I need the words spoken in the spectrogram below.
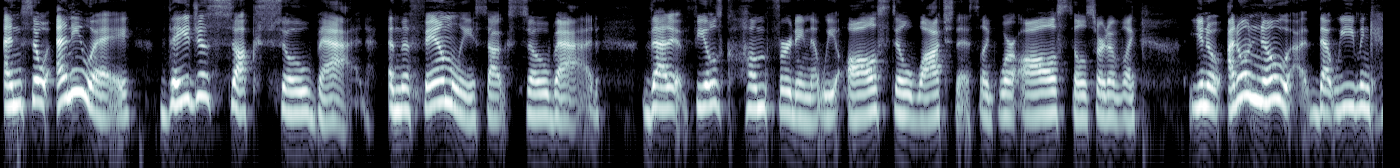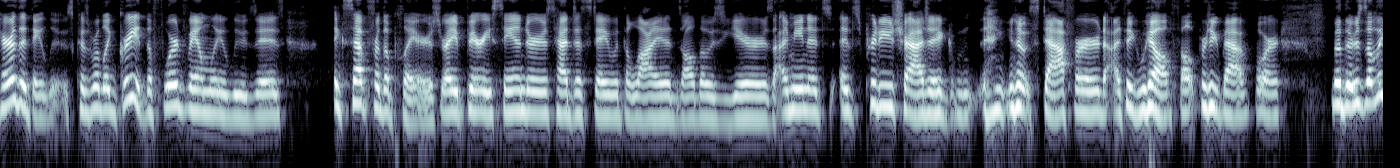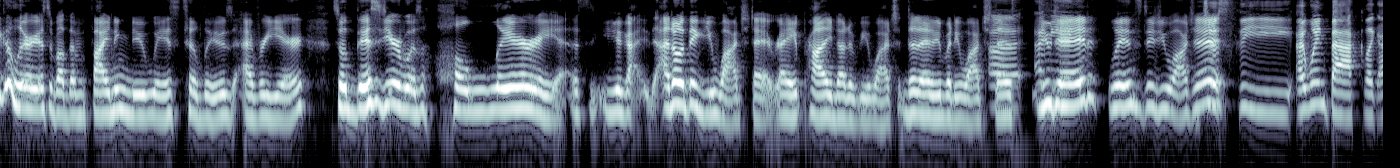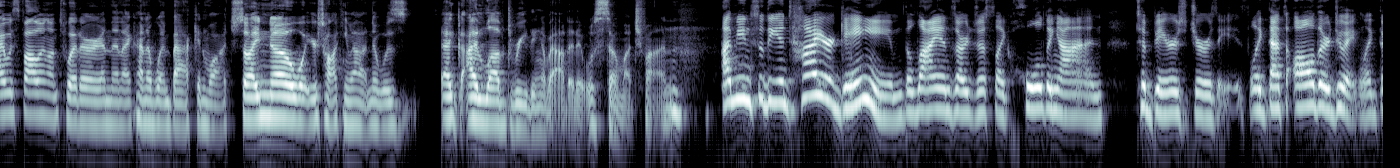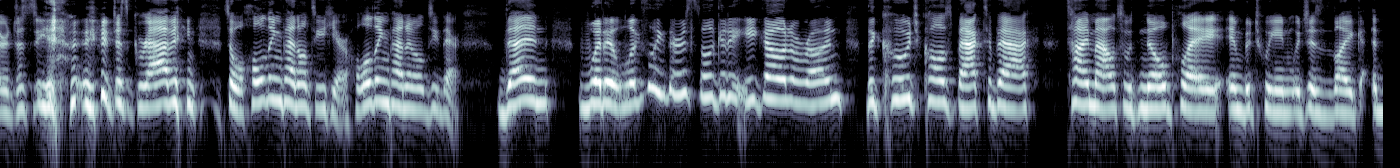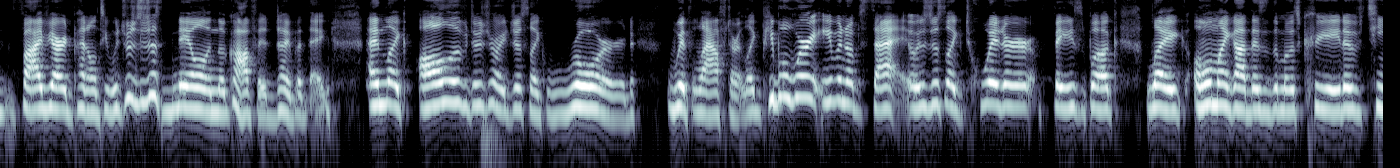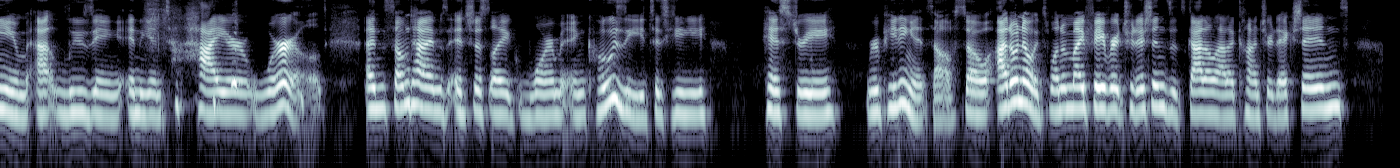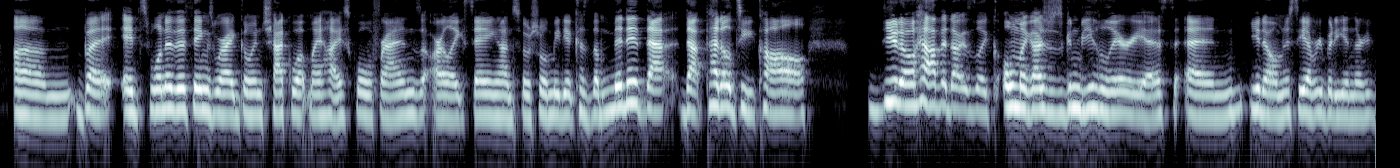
And so, anyway, they just suck so bad. And the family sucks so bad that it feels comforting that we all still watch this. Like, we're all still sort of like, you know, I don't know uh, that we even care that they lose because we're like, great, the Ford family loses except for the players, right? Barry Sanders had to stay with the Lions all those years. I mean, it's it's pretty tragic. You know, Stafford, I think we all felt pretty bad for. But there's something hilarious about them finding new ways to lose every year. So this year was hilarious. You guys, I don't think you watched it, right? Probably none of you watched. Did anybody watch this? Uh, you mean- did? Linz, did you watch it? Just the I went back, like I was following on Twitter, and then I kind of went back and watched. So I know what you're talking about, and it was I, I loved reading about it. It was so much fun. I mean, so the entire game, the Lions are just like holding on to Bears jerseys. Like that's all they're doing. Like they're just just grabbing. So holding penalty here, holding penalty there. Then when it looks like they're still going to eke out a run, the coach calls back to back timeouts with no play in between, which is like a five yard penalty, which was just nail in the coffin type of thing. And like all of Detroit just like roared with laughter. Like people weren't even upset. It was just like Twitter, Facebook, like, oh my God, this is the most creative team at losing in the entire world. And sometimes it's just like warm and cozy to see history repeating itself. So I don't know. It's one of my favorite traditions. It's got a lot of contradictions. Um, but it's one of the things where I go and check what my high school friends are like saying on social media. Cause the minute that that penalty call, you know, happened, I was like, oh my gosh, this is gonna be hilarious. And, you know, I'm gonna see everybody in their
